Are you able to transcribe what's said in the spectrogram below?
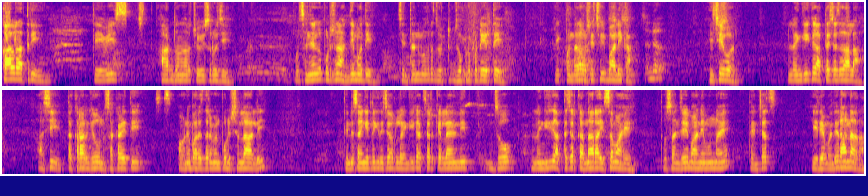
काल रात्री तेवीस आठ दोन हजार चोवीस रोजी संजयनगर पोलीस स्टेशन हद्दीमधील चिंतनमगर झोप झोपडपट्टी येथे एक पंधरा वर्षाची बालिका हिचेवर लैंगिक अत्याचार झाला अशी तक्रार घेऊन सकाळी ती पावणे बाराच्या दरम्यान पोलीस स्टेशनला आली. तिने सांगितले की त्याच्यावर लैंगिक अत्याचार केल्याने जो लैंगिक अत्याचार करणारा इसम आहे तो संजय माने म्हणून आहे त्यांच्याच एरियामध्ये राहणारा.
